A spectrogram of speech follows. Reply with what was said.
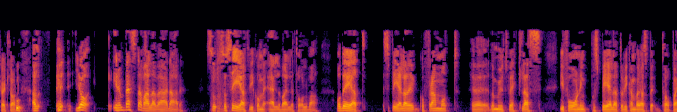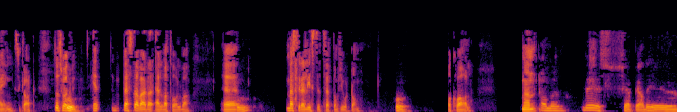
Självklart. Alltså, ja, i den bästa av alla världar så, så ser jag att vi kommer 11 eller 12. Och det är att spelare går framåt, eh, de utvecklas, vi får ordning på spelet och vi kan börja ta poäng såklart. Då tror jag att Mm. vi, i bästa av världar 11-12. Eh, Mm. Mest realistiskt 13-14 Mm. och kval. Men Ja, men det köper jag. Det är ju,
